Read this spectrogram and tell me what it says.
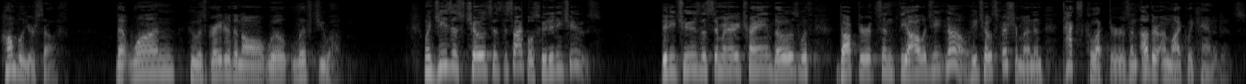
Humble yourself, that one who is greater than all will lift you up. When Jesus chose his disciples, who did he choose? Did he choose the seminary trained, those with doctorates in theology? No, he chose fishermen and tax collectors and other unlikely candidates.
